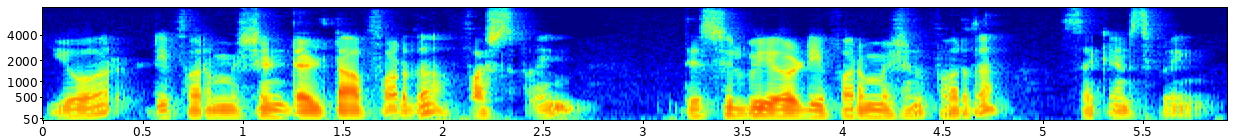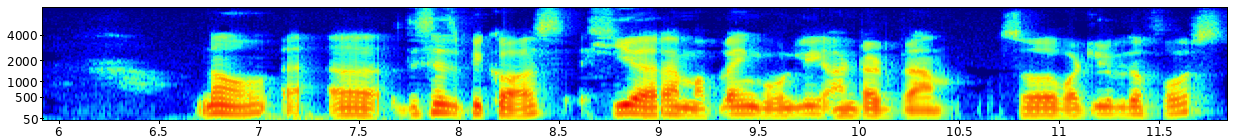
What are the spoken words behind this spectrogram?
your deformation delta for the first spring this will be your deformation for the second spring. Now uh, uh, this is because here i'm applying only 100 gram. So what will be the force?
